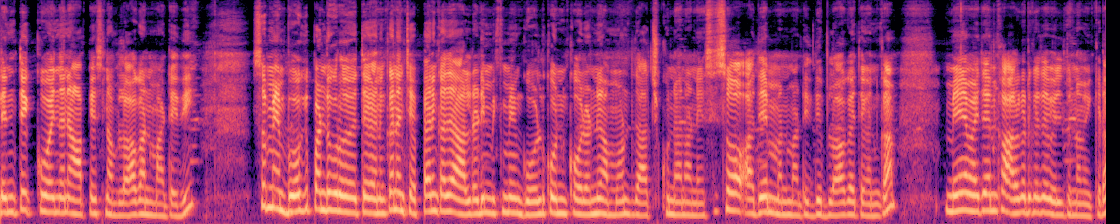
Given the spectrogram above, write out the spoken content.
లెంత్ ఎక్కువైందని ఆపేసిన వ్లాగ్ అనమాట ఇది. సో మేము భోగి పండుగ రోజు అయితే కనుక నేను చెప్పాను కదా ఆల్రెడీ మీకు మేము గోల్డ్ కొనుక్కోవాలని అమౌంట్ దాచుకున్నాను అనేసి. సో అదేమనమాట ఇది బ్లాగ్ అయితే కనుక మేమైతే కనుక ఆల్రెడీకి అయితే వెళ్తున్నాం ఇక్కడ.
